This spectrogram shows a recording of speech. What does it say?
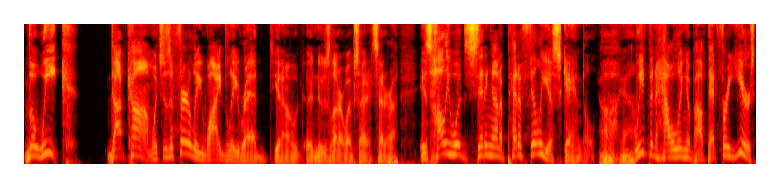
the weak, Dot com, which is a fairly widely read, you know, uh, newsletter, website, etc., is Hollywood sitting on a pedophilia scandal. Oh, yeah. We've been howling about that for years.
